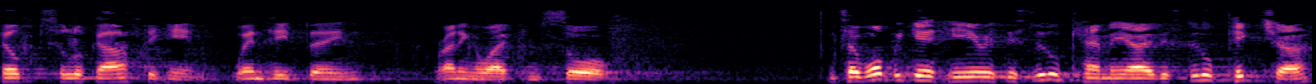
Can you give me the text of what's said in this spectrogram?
helped to look after him when he'd been running away from Saul. And so what we get here is this little cameo, this little picture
